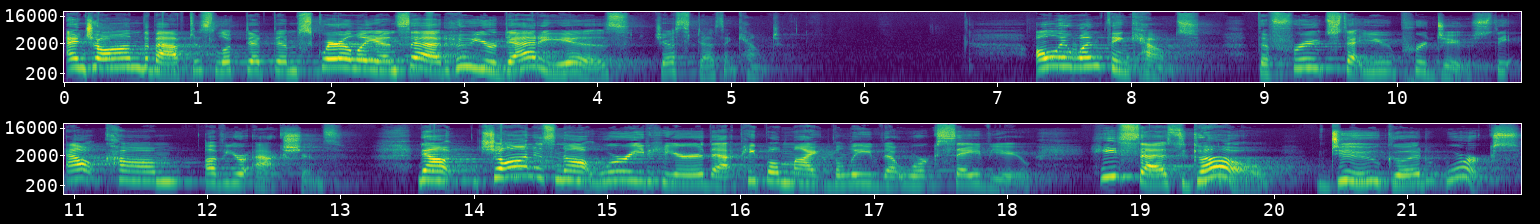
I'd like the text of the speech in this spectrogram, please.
And John the Baptist looked at them squarely and said, Who your daddy is just doesn't count. Only one thing counts the fruits that you produce, the outcome of your actions. Now, John is not worried here that people might believe that works save you. He says, Go, do good works.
